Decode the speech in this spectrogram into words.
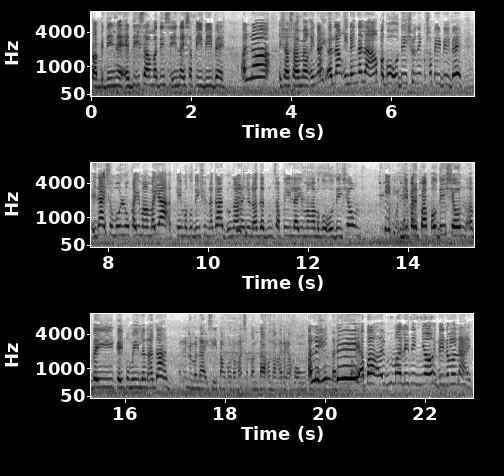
Sabi din eh, edi isama din si inay sa PBB. Ala, isasama ang inay. Alang, inay na lang pag-auditionin ko sa PBB. Inay, sumulong kayo mamaya at kayo mag-audition agad. Unahan nyo na agad sa pila yung mga mag-audition. Hindi pa nagpapa-audition, abay kayo pumila na agad. Ano naman naisipan ko naman sa tanda ko ng ari akong... Ala, hindi. Aba, mali ninyo. Hindi naman. na eh.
